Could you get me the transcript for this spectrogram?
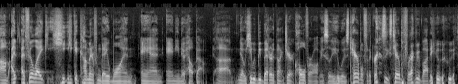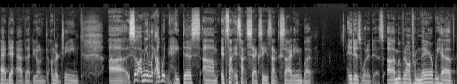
Um, I, I feel like he, he could come in from day one and and you know help out. Uh, you know, he would be better than like Jarrett Culver, obviously, who was terrible for the Grizzlies, terrible for everybody who, who had to have that dude on, on their team. Uh, so I mean, like I wouldn't hate this. Um, it's not it's not sexy, it's not exciting, but it is what it is. Uh, moving on from there, we have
